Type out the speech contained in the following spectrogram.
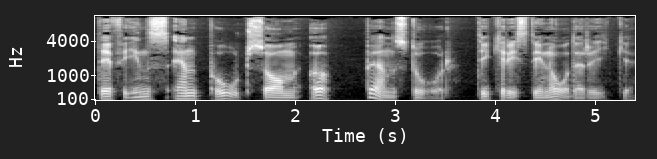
Det finns en port som öppen står till Kristi nåderike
